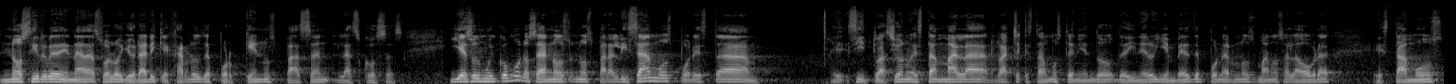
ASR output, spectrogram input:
No sirve de nada solo llorar y quejarnos de por qué nos pasan las cosas. Y eso es muy común. O sea, nos, nos paralizamos por esta eh, situación o esta mala racha que estamos teniendo de dinero y en vez de ponernos manos a la obra, estamos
